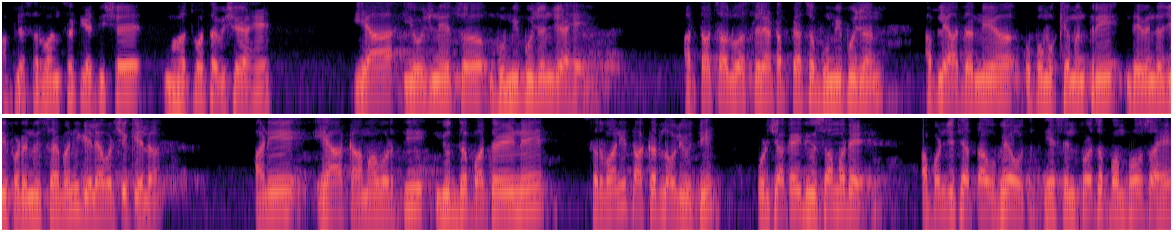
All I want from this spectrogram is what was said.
आपल्या सर्वांसाठी अतिशय महत्त्वाचा विषय आहे. या योजनेचं भूमिपूजन जे आहे आता चालू असलेल्या टप्प्याचं भूमिपूजन आपले आदरणीय उपमुख्यमंत्री देवेंद्रजी फडणवीस साहेबांनी गेल्या वर्षी केलं. आणि या कामावरती युद्ध पातळीने सर्वांनी ताकद लावली होती. पुढच्या काही दिवसामध्ये आपण जिथे आता उभे आहोत हे सेंट्रोचं पंप हाऊस आहे.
